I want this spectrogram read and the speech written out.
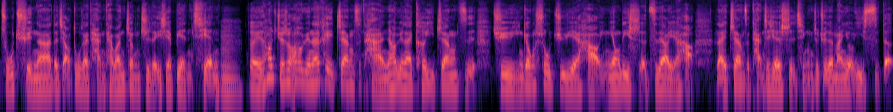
族群啊的角度在谈台湾政治的一些变迁。嗯，对，然后就觉得说哦，原来可以这样子谈，然后原来可以这样子去引用数据也好，引用历史的资料也好，来这样子谈这些事情，就觉得蛮有意思的。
